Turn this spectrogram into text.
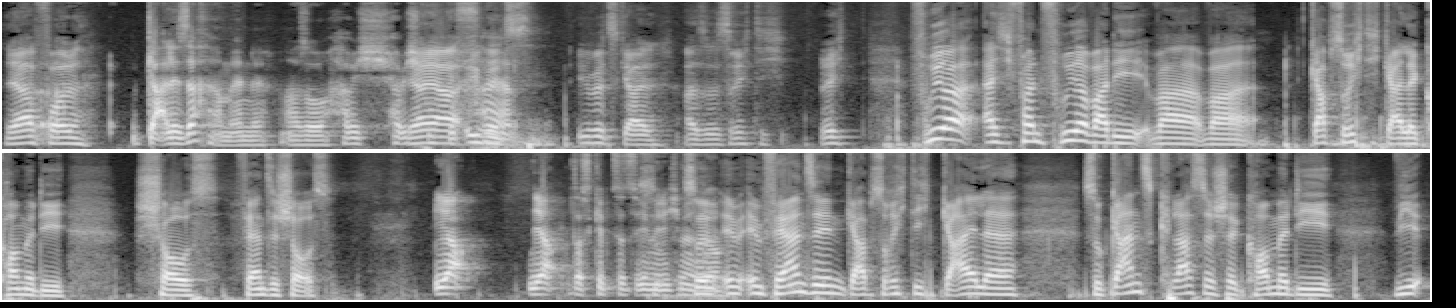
ja, voll. geile Sache am Ende. Also habe ich, hab ich Ja, gut ja, gefeiert. übelst. Übelst geil. Also ist richtig, richtig. Früher, also ich fand, früher war die, war, war, gab's so richtig geile Comedy-Shows, Fernsehshows. Ja, ja, das gibt's jetzt irgendwie nicht mehr So so. im, im Fernsehen gab's so richtig geile, so ganz klassische Comedy, wie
